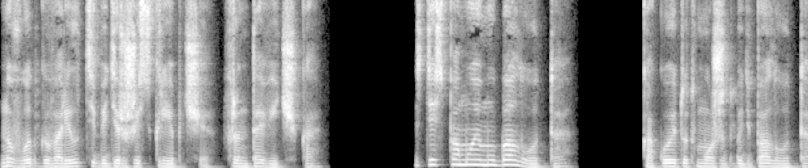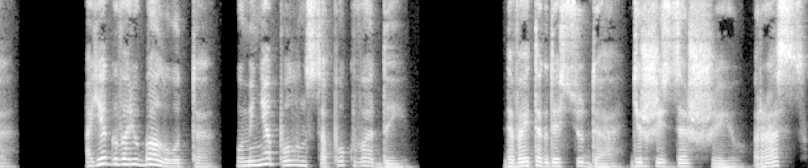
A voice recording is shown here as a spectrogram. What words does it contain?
Ну вот, говорил тебе, держись крепче, фронтовичка. Здесь, по-моему, болото. Какое тут может быть болото? А я говорю болото. У меня полон сапог воды. Давай тогда сюда, держись за шею. Раз.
